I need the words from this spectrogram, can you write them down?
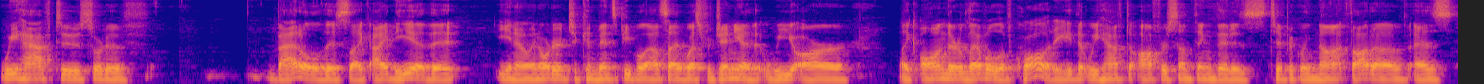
we have to sort of battle this like idea that you know in order to convince people outside of west virginia that we are like on their level of quality that we have to offer something that is typically not thought of as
